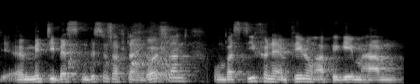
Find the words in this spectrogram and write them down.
die äh, mit die besten Wissenschaftler in Deutschland, und was die für eine Empfehlung abgegeben haben,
